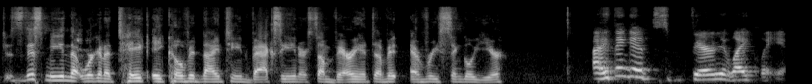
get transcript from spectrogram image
Does this mean that we're going to take a COVID 19 vaccine or some variant of it every single year? I think it's very likely.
